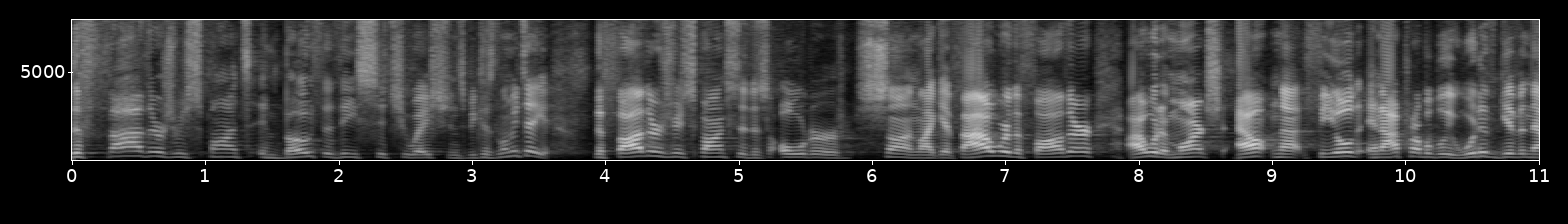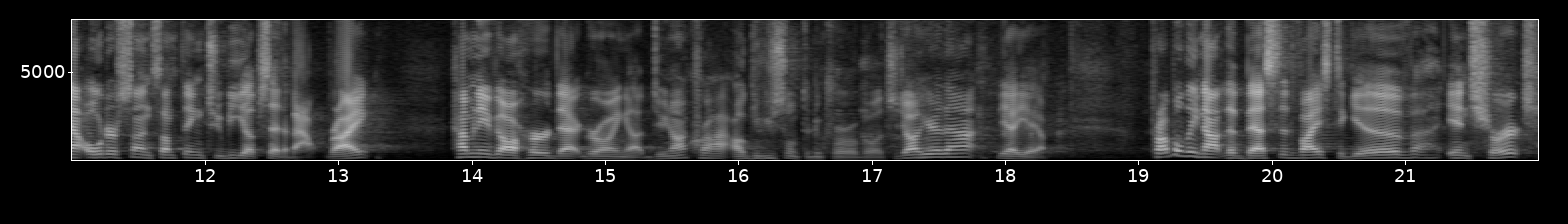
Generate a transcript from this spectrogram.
the father's response in both of these situations because let me tell you the father's response to this older son like if i were the father i would have marched out in that field and i probably would have given that older son something to be upset about right? How many of y'all heard that growing up? Do not cry i'll give you something to cry about. Did y'all hear that? Yeah yeah. Probably not the best advice to give in church.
